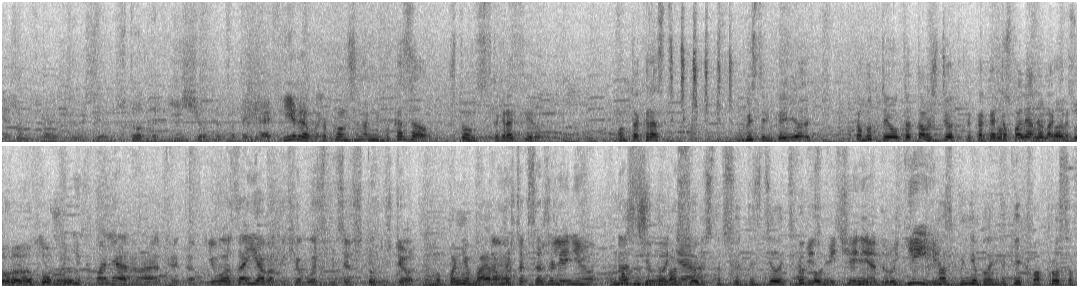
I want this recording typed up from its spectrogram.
Я же вам просил, что-то еще фотографировать. Так он же нам не показал, что он сфотографировал. Он так раз быстренько, э, как будто его кто-то там ждет, какая-то поляна накрыта. Его не тоже поляна открыта. Его заявок еще 80 штук ждет. Мы понимаем. Потому так что, к сожалению, у нас можно сегодня добросовестно все это сделать, выполнить. обеспечение и другие. У нас бы не было никаких вопросов,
